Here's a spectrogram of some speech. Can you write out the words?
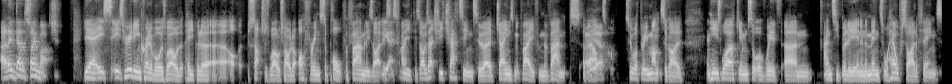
Uh, they've done so much. Yeah, it's it's really incredible as well that people are, are, are such as Well Child are offering support for families like this. Yeah. It's funny because I was actually chatting to uh, James McVeigh from the Vamps about yeah. two, two or three months ago, and he's working sort of with um, anti-bullying and the mental health side of things.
